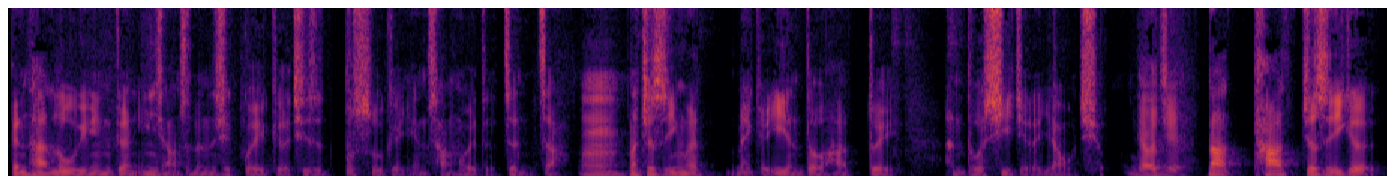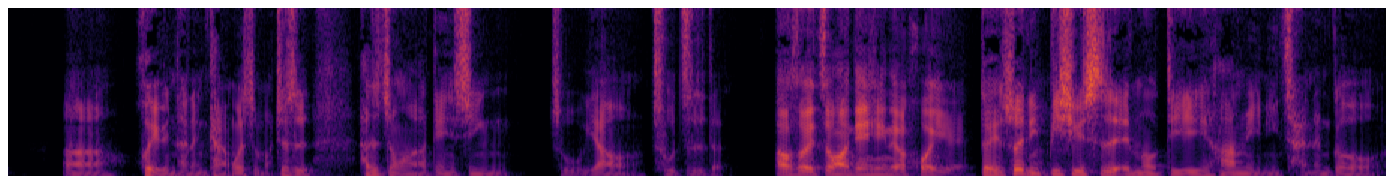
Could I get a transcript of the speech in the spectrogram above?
跟他录音跟音响师的那些规格，其实不输给演唱会的阵仗。嗯，那就是因为每个艺人都有他对很多细节的要求。了解。那他就是一个呃会员才能看，为什么？就是他是中华电信主要出资的。哦，所以中华电信的会员。对，所以你必须是 MOD 哈米，你才能够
